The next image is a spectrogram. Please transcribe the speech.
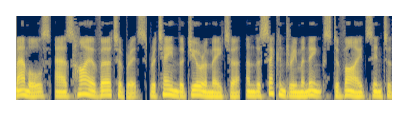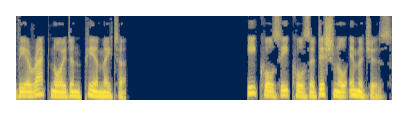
Mammals as higher vertebrates retain the dura mater, and the secondary meninx divides into the arachnoid and pia mater. Additional images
